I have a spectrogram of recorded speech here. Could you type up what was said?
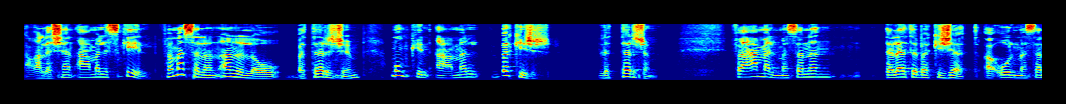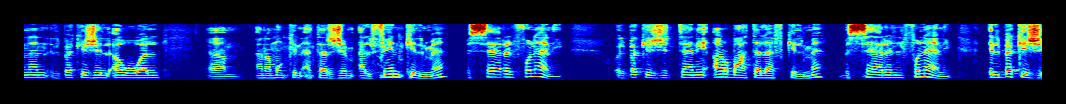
علشان أعمل scale فمثلا أنا لو بترجم ممكن أعمل package للترجمة. فأعمل مثلا ثلاثة باكجات أقول مثلا ال package الأول أنا ممكن أترجم 2000 كلمة بالسعر الفلاني. وال package الثاني 4000 كلمة بالسعر الفلاني. ال package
